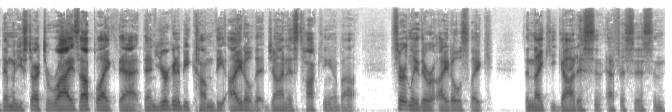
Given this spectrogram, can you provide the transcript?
And then when you start to rise up like that, then you're going to become the idol that John is talking about. Certainly, there were idols like the Nike goddess in Ephesus and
